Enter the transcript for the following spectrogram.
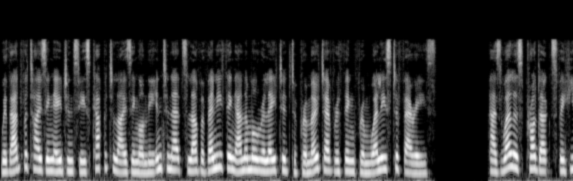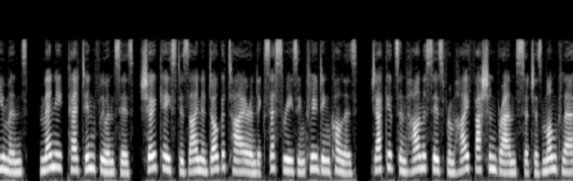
with advertising agencies capitalizing on the internet's love of anything animal related to promote everything from wellies to ferries. As well as products for humans, many pet influencers showcase designer dog attire and accessories including collars, jackets and harnesses from high fashion brands such as Moncler,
